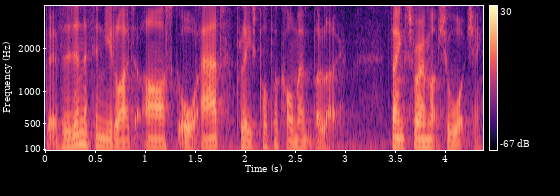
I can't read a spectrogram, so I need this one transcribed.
but if there's anything you'd like to ask or add, please pop a comment below. Thanks very much for watching.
